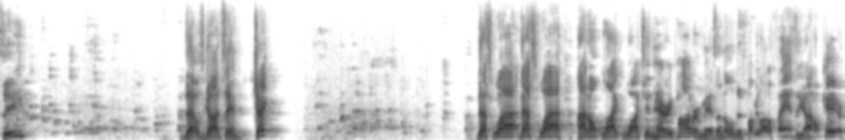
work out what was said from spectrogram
See? That was God saying, check. That's why that's why I don't like watching Harry Potter mess. I know there's probably a lot of fans in here. I don't care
